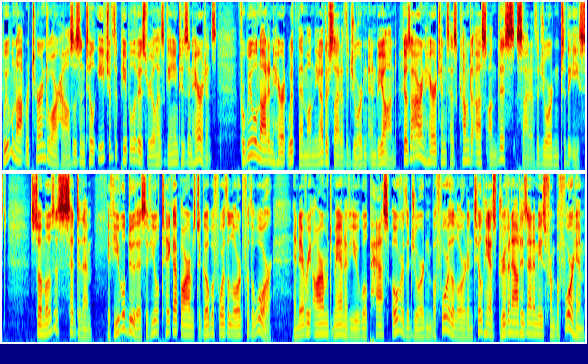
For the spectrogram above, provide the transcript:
We will not return to our houses until each of the people of Israel has gained his inheritance. For we will not inherit with them on the other side of the Jordan and beyond, because our inheritance has come to us on this side of the Jordan to the east. So Moses said to them, If you will do this, if you will take up arms to go before the Lord for the war, and every armed man of you will pass over the Jordan before the Lord until he has driven out his enemies from before him,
